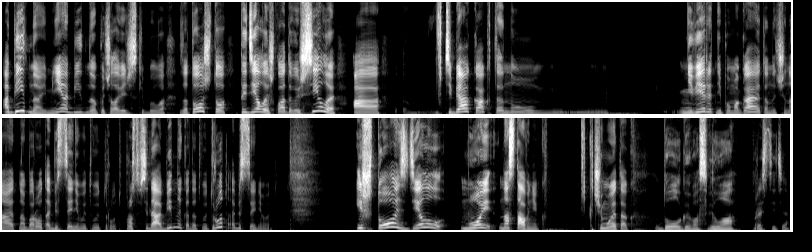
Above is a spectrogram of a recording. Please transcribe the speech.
обидно, и мне обидно по-человечески было за то, что ты делаешь, вкладываешь силы, а в тебя как-то, ну, не верят, не помогают, а начинают, наоборот, обесценивать твой труд. Просто всегда обидно, когда твой труд обесценивают. И что сделал мой наставник? К чему я так долго вас вела, простите?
